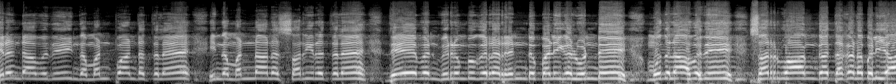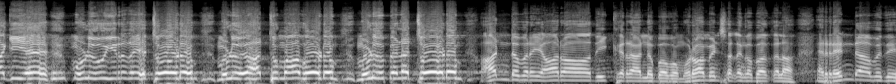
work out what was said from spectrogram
இரண்டாவது இந்த மண்பாண்டத்தில் இந்த மண்ணான சரீரத்தில் தேவன் விரும்புகிற ரெண்டு பலிகள் உண்டு. முதலாவது சர்வாங்க தகன பலியாகிய முழு இருதயத்தோடும் முழு ஆத்துமாவோடும் முழு பலத்தோடும் ஆண்டவரை ஆராதிக்கிற அனுபவம். ரோமன் சொல்லுங்க பார்க்கலாம். ரெண்டாவது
